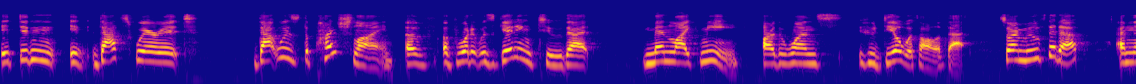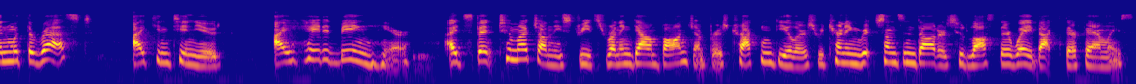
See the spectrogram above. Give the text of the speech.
It didn't it that's where it that was the punchline of of what it was getting to that men like me are the ones who deal with all of that. So i moved it up and then with the rest i continued. I hated being here. I'd spent too much on these streets running down bond jumpers tracking dealers returning rich sons and daughters who'd lost their way back to their families.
